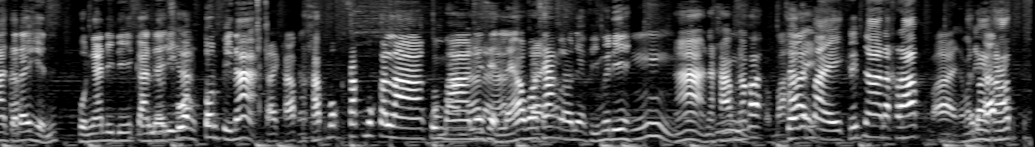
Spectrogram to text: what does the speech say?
น่าจะได้เห็นผลงานดีๆกันในเร็วๆนี้ช่วงฮะ ต้นปีหน้าใช่ครับ นะครับมกสักมกรากุมภาเนี่ยประมาณนั้นเสร็จแล้วเพราะใช่ช่างเราเนี่ยฝีมือดีอืม อ่านะครับอืมแล้วก็สบายเจอกันใหม่คลิปหน้านะครับบายสวัสบ๊ายดีบายคครัรับบ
